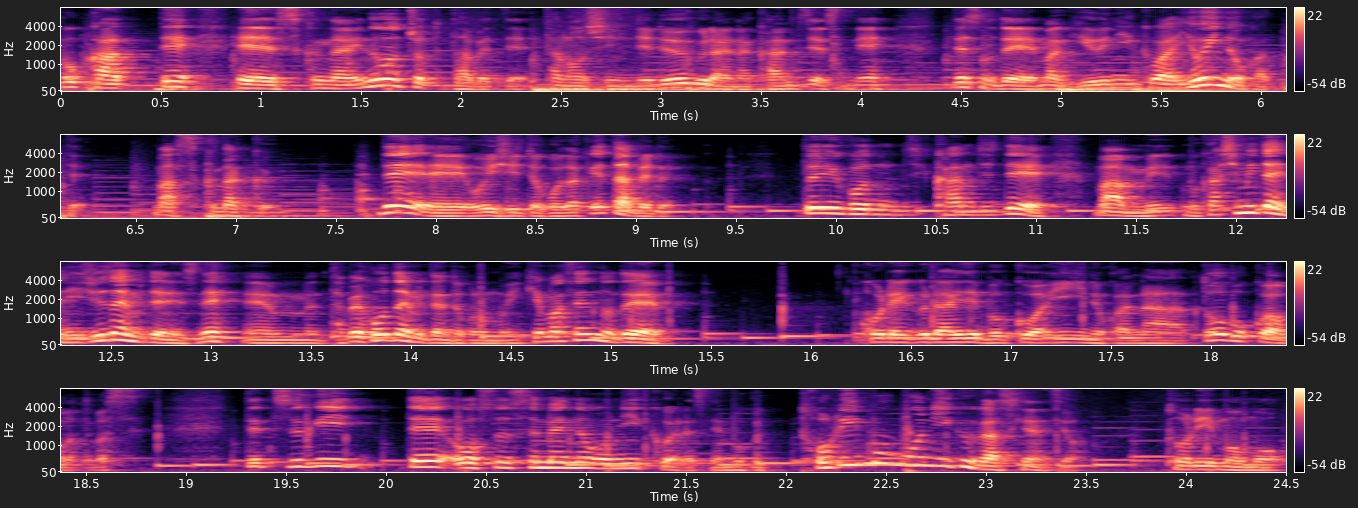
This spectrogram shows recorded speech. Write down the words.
を買って、えー、少ないのをちょっと食べて楽しんでるぐらいな感じですね。ですので、まあ、牛肉は良いのを買って、まあ、少なく。で、えー、美味しいとこだけ食べる。という感じで、まあ、昔みたいに20代みたいにですね、えー、食べ放題みたいなところも行けませんので、これぐらいで僕はいいのかなと僕は思ってます。で、次でおすすめのお肉はですね、僕、鶏もも肉が好きなんですよ。鶏もも。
